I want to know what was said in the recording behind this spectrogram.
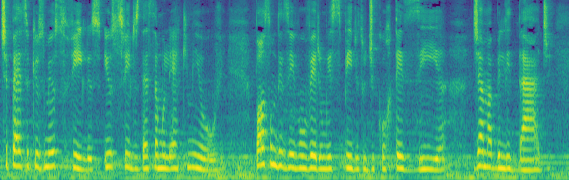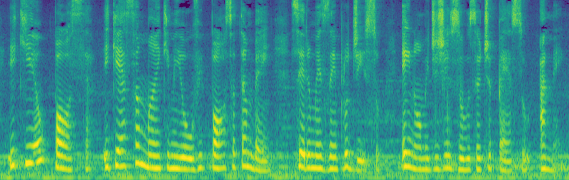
Te peço que os meus filhos e os filhos dessa mulher que me ouve possam desenvolver um espírito de cortesia, de amabilidade e que eu possa e que essa mãe que me ouve possa também ser um exemplo disso. Em nome de Jesus eu te peço. Amém.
